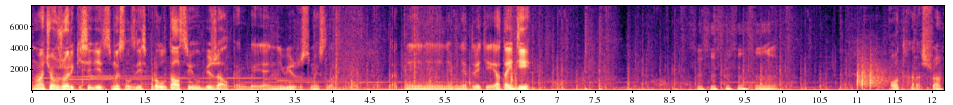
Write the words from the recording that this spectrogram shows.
Ну а что в Жорике сидеть смысл? Здесь пролутался и убежал, как бы. Я не вижу смысла. Не-не-не-не, мне третий. Отойди! Вот, хорошо.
